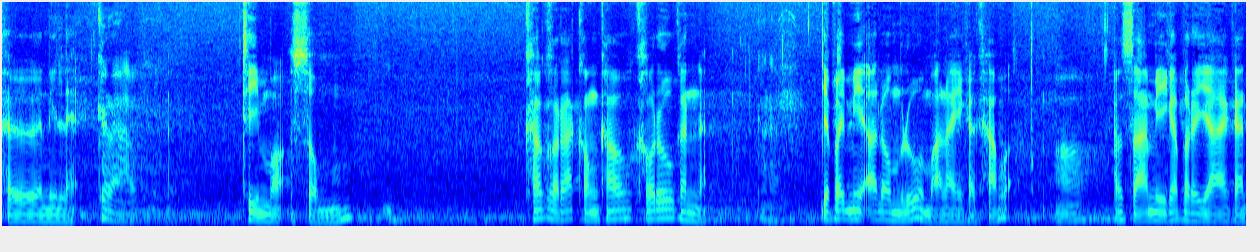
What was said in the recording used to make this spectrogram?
เธอนี่แหละ ครับ ที่เหมาะสม เขาก็รักของเขาเขารู้กันน่ะครับจะไปมีอารมณ์ร่วมอะไรกับเขาอะอ๋อเขาสามีกับภรรยากัน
